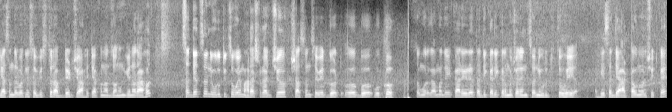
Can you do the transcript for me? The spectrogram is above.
या संदर्भातले सविस्तर अपडेट जे आहे ते आपण आज जाणून घेणार आहोत. सध्याचं निवृत्तीचं वय महाराष्ट्र राज्य शासन सेवेत गट अ ब व क संवर्गामध्ये कार्यरत अधिकारी कर्मचाऱ्यांचं निवृत्तीचं वय हे सध्या अठ्ठावन्न वर्ष इतकं आहे.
